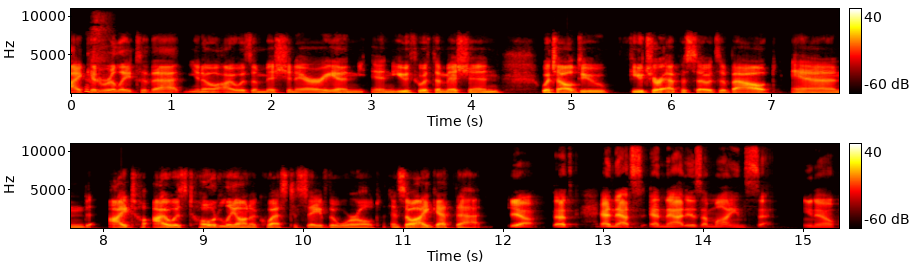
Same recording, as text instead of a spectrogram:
i could relate to that you know i was a missionary and in youth with a mission which i'll do future episodes about and I, to- I was totally on a quest to save the world and so i get that. Yeah that's and that's and that is a mindset you know?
